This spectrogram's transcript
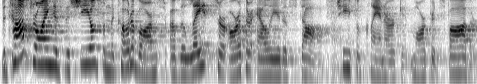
The top drawing is the shield from the coat of arms of the late Sir Arthur Elliot of Stobs, chief of Clan Urquhart, Margaret's father.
